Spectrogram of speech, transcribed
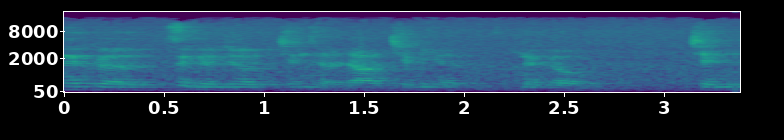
那个这个就牵扯到前面的那个前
